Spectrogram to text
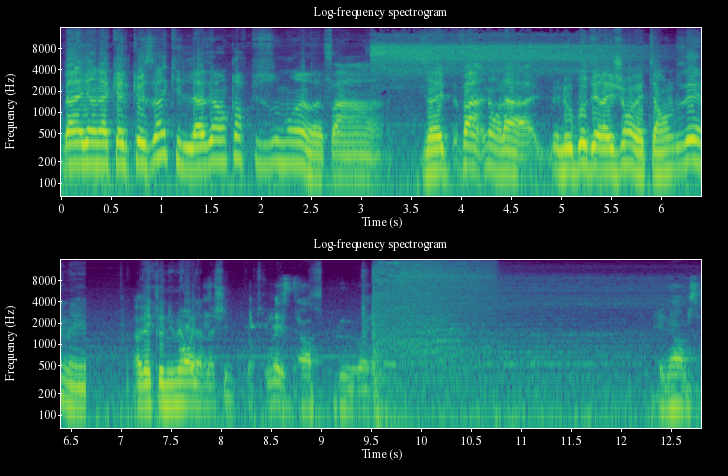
Ben, il y en a quelques-uns qui l'avaient encore plus ou moins. Enfin, ils avaient... enfin, non, là, le logo des régions avait été enlevé, mais avec le numéro Ouais, de la machine. Ouais, C'était un peu. Ouais. Énorme ça.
